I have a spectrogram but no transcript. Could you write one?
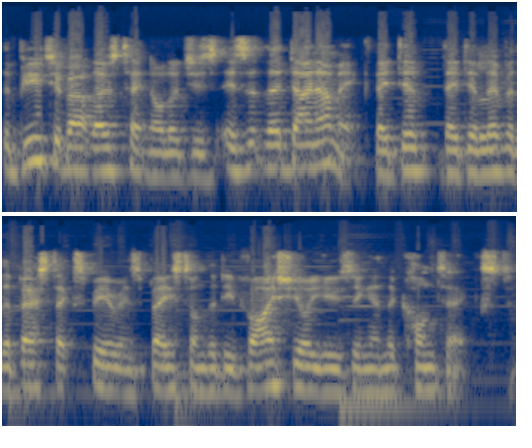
the beauty about those technologies is that they're dynamic. They de- they deliver the best experience based on the device you're using and the context.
